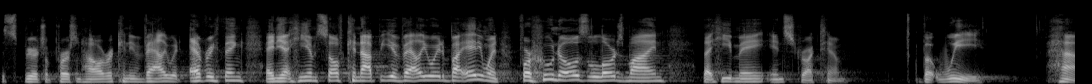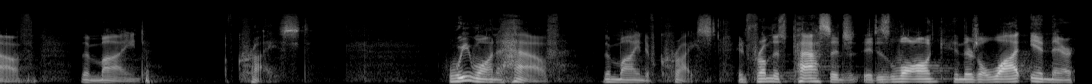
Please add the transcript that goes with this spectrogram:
The spiritual person, however, can evaluate everything, and yet he himself cannot be evaluated by anyone. For who knows the Lord's mind that he may instruct him? But we have the mind of Christ. We want to have the mind of Christ. And from this passage, it is long and there's a lot in there.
